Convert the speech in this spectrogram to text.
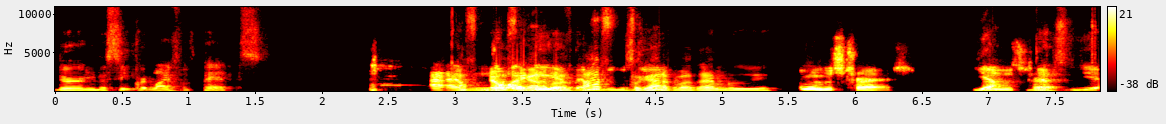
during The Secret Life of Pets. I have no I forgot idea about, if that I movie was forgot good. about that movie. I mean, it was trash. Yeah, It was trash. that's yeah.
